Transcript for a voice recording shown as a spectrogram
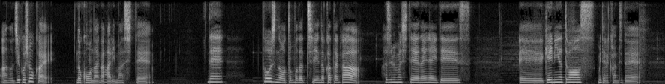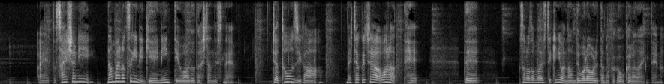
あの自己紹介のコーナーがありましてで当時のお友達の方が「はじめまして何々です。えー、芸人やってますみたいな感じで、えー、と最初に名前の次に芸人っていうワードを出したんですね。じゃあ当時がめちゃくちゃ笑ってでその友達的には何で笑われたのかがわからないみたいな。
